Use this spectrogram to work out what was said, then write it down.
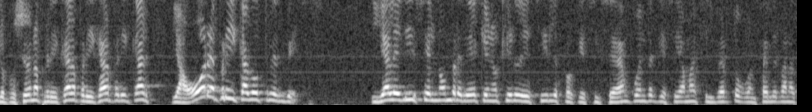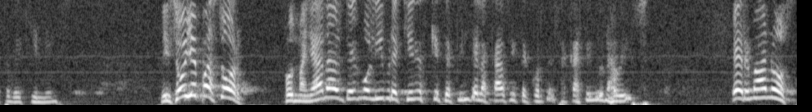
lo pusieron a predicar, a predicar, a predicar. Y ahora he predicado tres veces. Y ya le dice el nombre de él que no quiero decirles porque si se dan cuenta que se llama Gilberto González van a saber quién es. dice, oye pastor, pues mañana tengo libre, ¿quieres que te pinte la casa y te corte el sacate de una vez? Hermanos,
